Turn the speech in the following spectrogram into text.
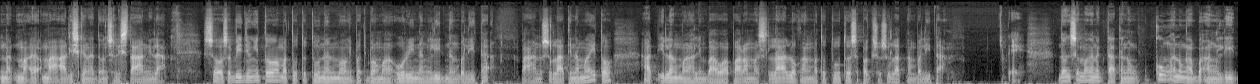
na, ma- maaalis ka na doon sa listahan nila. So sa video ito, matututunan mo ang iba't ibang mga uri ng lead ng balita, paano sulatin ang mga ito, at ilang mga halimbawa para mas lalo kang matututo sa pagsusulat ng balita. Okay. Doon sa mga nagtatanong kung ano nga ba ang lead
